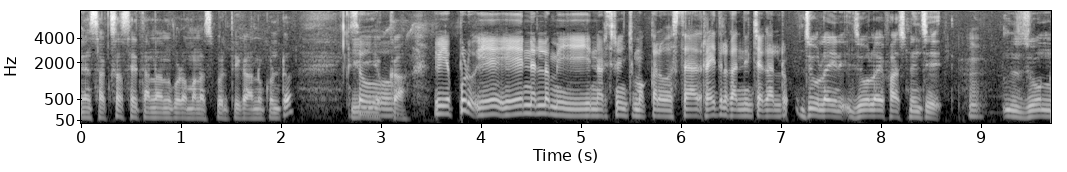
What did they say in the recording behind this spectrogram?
నేను సక్సెస్ అవుతానని కూడా మనస్ఫూర్తిగా అనుకుంటూ ఈ యొక్క ఎప్పుడు ఏ ఏ నెలలో మీ ఈ నర్సరీ నుంచి మొక్కలు వస్తాయి? రైతులకు అందించగలరు? జూలై జూలై ఫస్ట్ నుంచి జూన్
